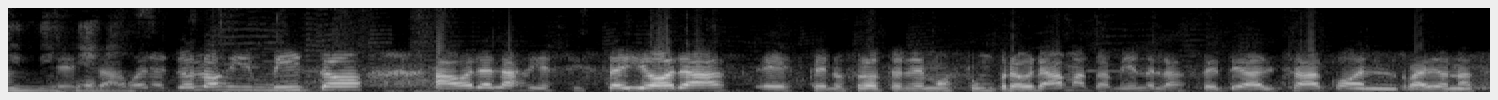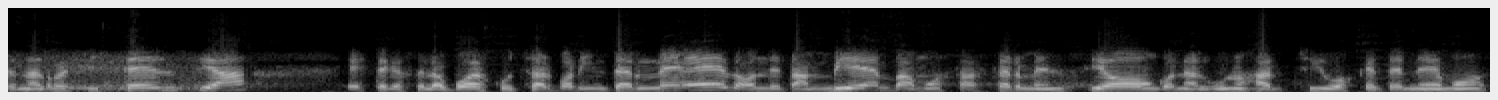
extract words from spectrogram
indígenas. Bueno, yo los invito ahora a las 16 horas. Este, nosotros tenemos un programa también de la CTA del Chaco en Radio Nacional Resistencia este, que se lo puede escuchar por internet, donde también vamos a hacer mención con algunos archivos que tenemos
